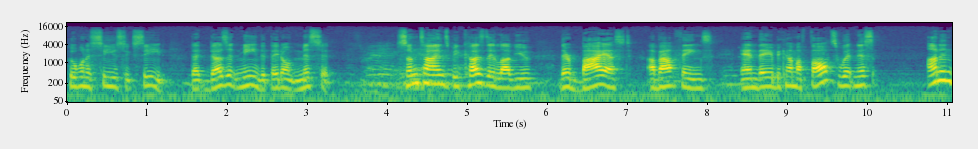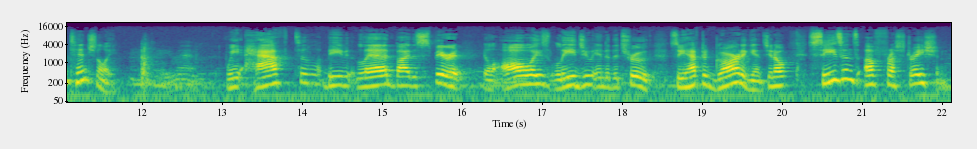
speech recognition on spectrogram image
who want to see you succeed, that doesn't mean that they don't miss it. Sometimes because they love you, they're biased about things and they become a false witness unintentionally. We have to be led by the Spirit. He'll always lead you into the truth. So you have to guard against, you know, seasons of frustration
